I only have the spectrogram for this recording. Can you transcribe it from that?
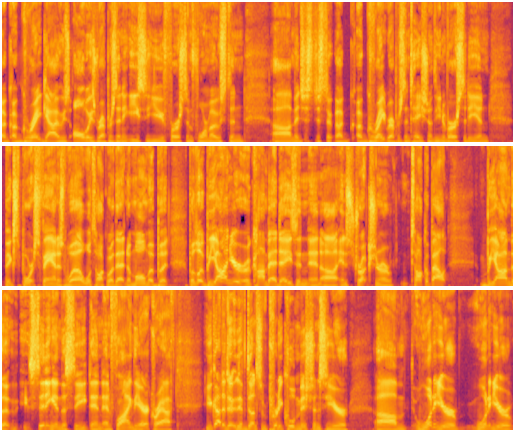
a, a, great guy who's always representing ECU first and foremost, and um, and just just a, a, great representation of the university and big sports fan as well. We'll talk about that in a moment. But but look, beyond your combat days and, and uh, instruction, or talk about beyond the sitting in the seat and, and flying the aircraft, you got to do. They've done some pretty cool missions here. Um, one of your one of your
